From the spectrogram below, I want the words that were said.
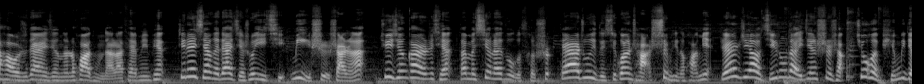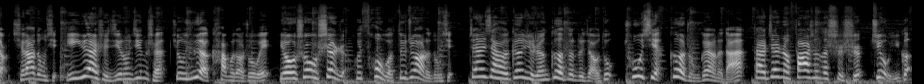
大家好，我是戴眼镜拿着话筒的拉塞偏偏。今天想给大家解说一起密室杀人案。剧情开始之前，咱们先来做个测试。大家注意仔细观察视频的画面，人只要集中在一件事上，就会屏蔽掉其他东西。你越是集中精神，就越看不到周围，有时候甚至会错过最重要的东西。真相会根据人各自的角度出现各种各样的答案，但真正发生的事实只有一个。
